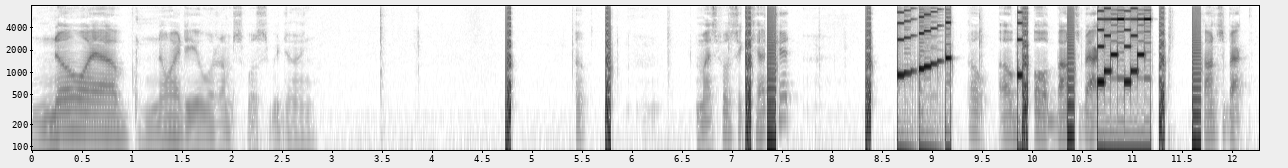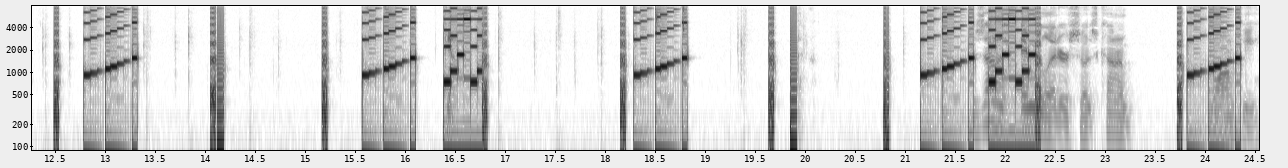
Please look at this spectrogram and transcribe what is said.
no, I have no idea what I'm supposed to be doing. Oh, am I supposed to catch it? Oh, oh, oh, bounce back. Bounce back. It's on an emulator, so it's kind of wonky.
